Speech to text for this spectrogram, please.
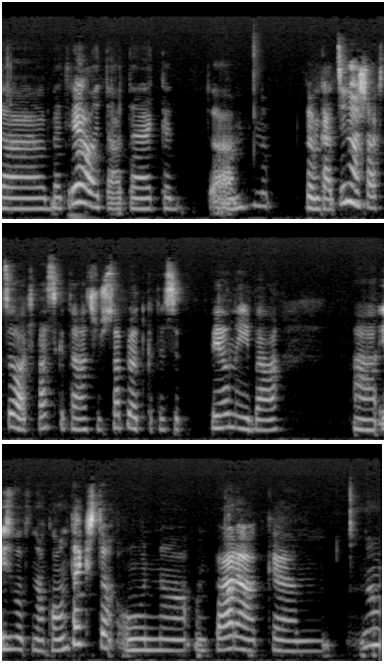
uh, bet realitātē, kad uh, nu, kāds zinošāks cilvēks paskatās, viņš saprot, ka tas ir pilnībā uh, izvilkts no konteksta un, uh, un pārāk um, nu,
